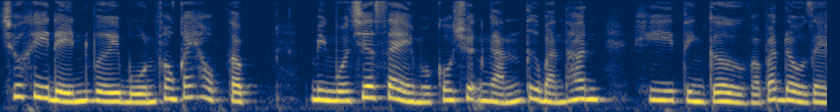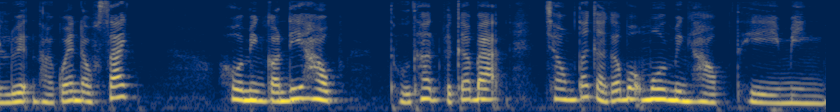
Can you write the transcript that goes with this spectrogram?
Trước khi đến với bốn phong cách học tập, mình muốn chia sẻ một câu chuyện ngắn từ bản thân khi tình cờ và bắt đầu rèn luyện thói quen đọc sách. Hồi mình còn đi học, thú thật với các bạn, trong tất cả các bộ môn mình học thì mình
